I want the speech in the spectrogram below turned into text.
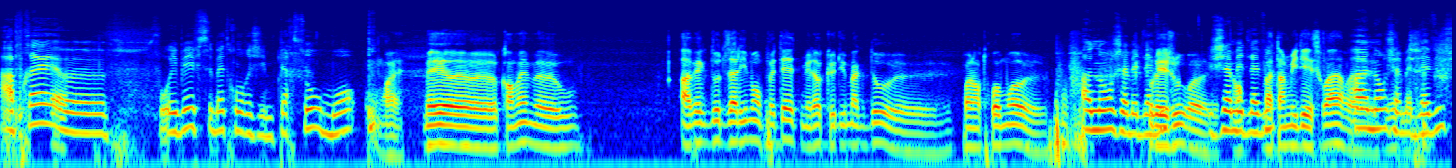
Après, euh, faut aimer se mettre au régime. Perso, moi, Ouais. Mais euh, quand même, euh, avec d'autres aliments peut-être, mais là que du McDo euh, pendant trois mois, euh, pouf, ah non, jamais de la tous vie. les jours. euh, Jamais non, de la vie. Matin, midi et soir. Ah non, jamais de la vie.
